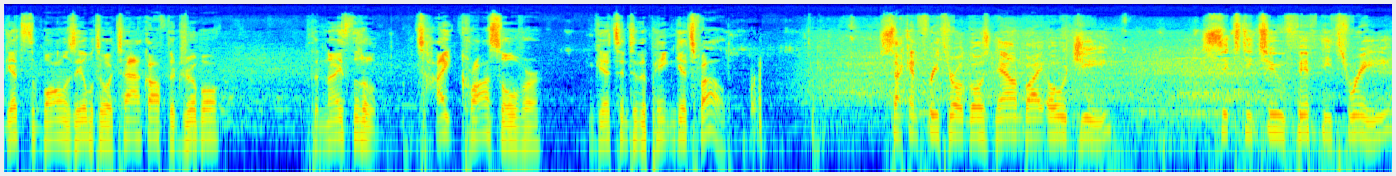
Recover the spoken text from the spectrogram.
gets the ball and is able to attack off the dribble with a nice little tight crossover, gets into the paint and gets fouled. Second free throw goes down by OG. 62 53.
